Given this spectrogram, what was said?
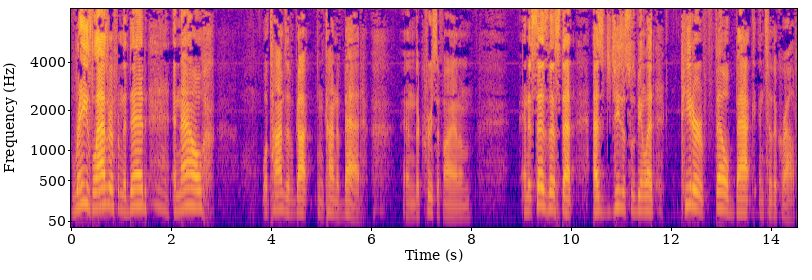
raise Lazarus from the dead. And now, well, times have gotten kind of bad, and they're crucifying him and it says this that as Jesus was being led, Peter fell back into the crowd.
